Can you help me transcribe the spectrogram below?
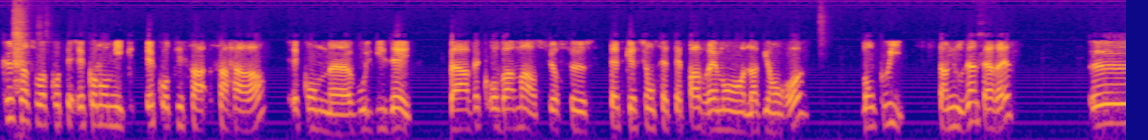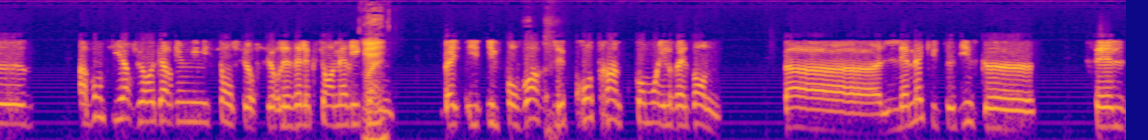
que ce soit côté économique et côté Sa- Sahara. Et comme euh, vous le disiez, ben, avec Obama, sur ce, cette question, c'était pas vraiment l'avion rose. Donc oui, ça nous intéresse. Euh, avant-hier, je regardais une émission sur, sur les élections américaines. Ben, il, il faut voir les pro-Trump, comment ils raisonnent. Ben, les mecs, ils te disent que c'est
